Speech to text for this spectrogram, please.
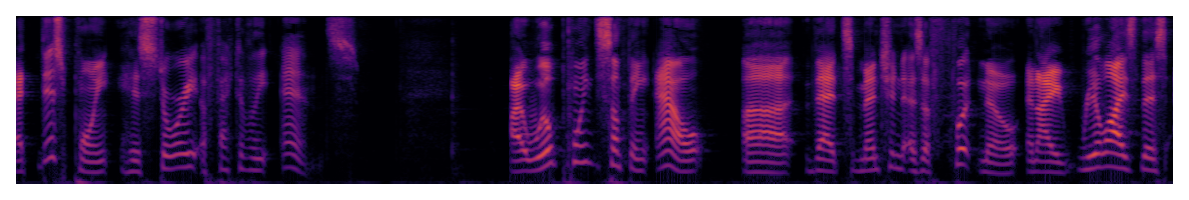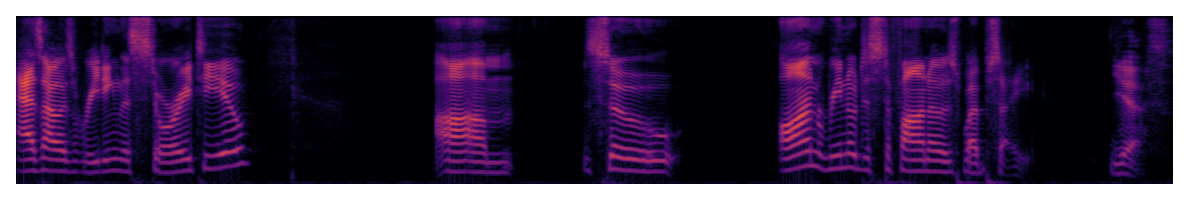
At this point his story effectively ends. I will point something out uh, that's mentioned as a footnote and i realized this as i was reading this story to you. Um so on Rino Di Stefano's website, Yes.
